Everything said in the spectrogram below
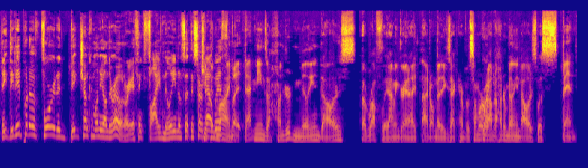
They, they did put a, forward a big chunk of money on their own, right? I think 5 million of that they started Keep out in with, mind, but that means a hundred million dollars, uh, roughly. I mean, granted, I, I don't know the exact number, but somewhere Right. around a hundred million dollars was spent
